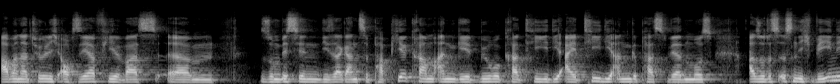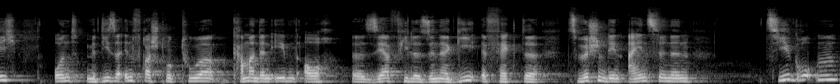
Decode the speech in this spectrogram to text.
aber natürlich auch sehr viel, was ähm, so ein bisschen dieser ganze Papierkram angeht, Bürokratie, die IT, die angepasst werden muss. Also das ist nicht wenig. Und mit dieser Infrastruktur kann man dann eben auch äh, sehr viele Synergieeffekte zwischen den einzelnen Zielgruppen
